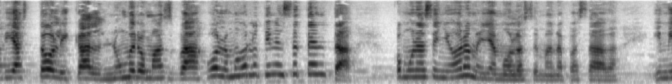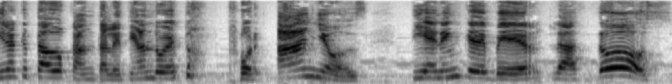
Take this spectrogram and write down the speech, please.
diastólica, el número más bajo, a lo mejor lo tienes 70, como una señora me llamó la semana pasada. Y mira que he estado cantaleteando esto por años. Tienen que ver las dos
